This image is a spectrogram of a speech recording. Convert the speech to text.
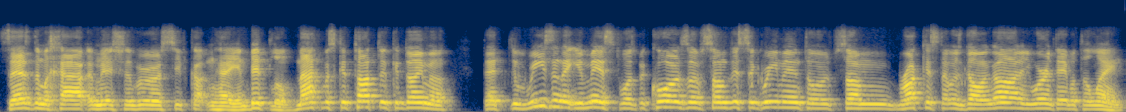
Says the Mishnah Berurah Sif Katan Hay in Bitlum. Machmas Ketatu Kedoima that the reason that you missed was because of some disagreement or some ruckus that was going on and you weren't able to lane,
